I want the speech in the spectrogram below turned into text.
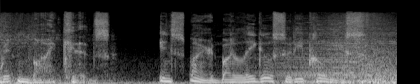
Written by kids. Inspired by Lego City Police.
